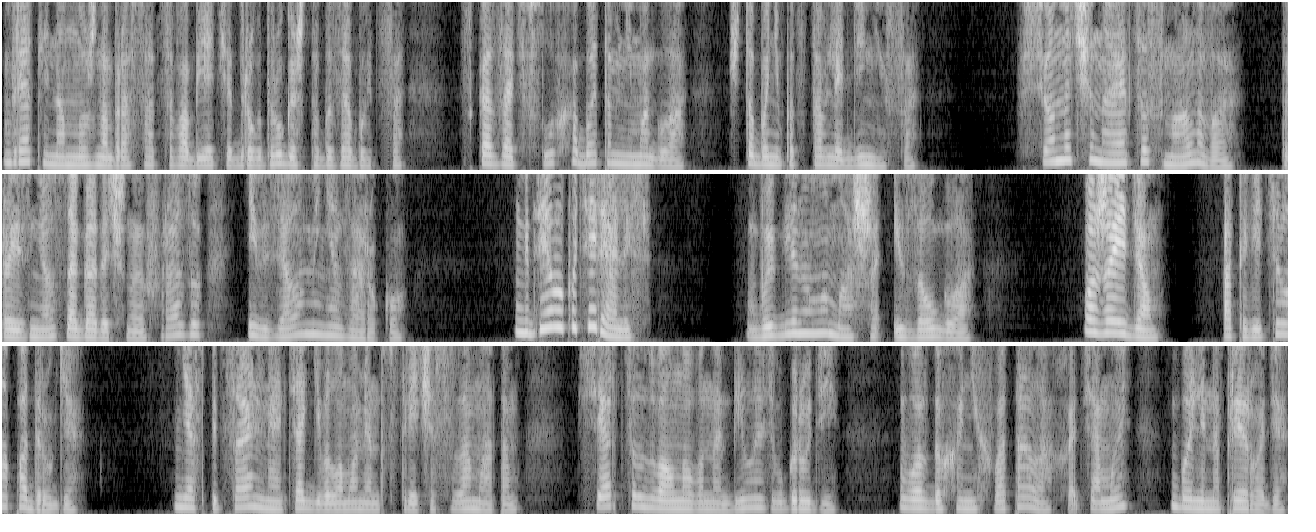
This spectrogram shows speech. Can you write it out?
Вряд ли нам нужно бросаться в объятия друг друга, чтобы забыться — Сказать вслух об этом не могла, чтобы не подставлять Дениса. Все начинается с малого», — произнес загадочную фразу и взял меня за руку. «Где вы потерялись?» Выглянула Маша из-за угла. «Уже идем, ответила подруге. Я специально оттягивала момент встречи с Азаматом. Сердце взволнованно билось в груди. Воздуха не хватало, хотя мы были на природе.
